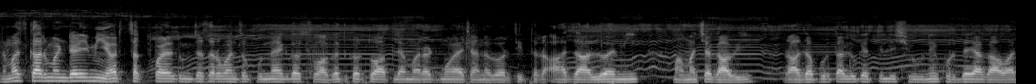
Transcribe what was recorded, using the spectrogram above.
नमस्कार मंडळी मी हर्ष सकपाळे. तुमच्या सर्वांचं पुन्हा एकदा स्वागत करतो आपल्या मराठमोळ्या चॅनलवरती. तर आज आलो आहे मी मामाच्या गावी राजापूर तालुक्यातील शिवणे खुर्द या गावात.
